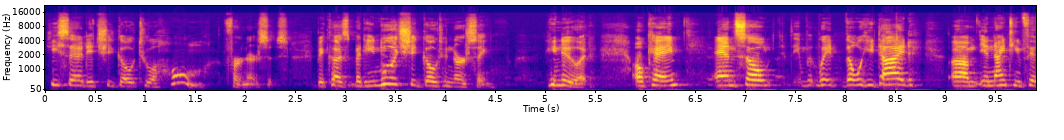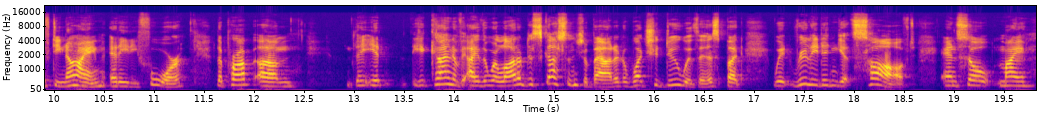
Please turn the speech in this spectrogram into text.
he said it should go to a home for nurses because, but he knew it should go to nursing. He knew it, okay? And so, wait, though he died um, in 1959 at 84, the prop, um, they, it, it kind of, I, there were a lot of discussions about it, of what should do with this, but it really didn't get solved. And so my,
